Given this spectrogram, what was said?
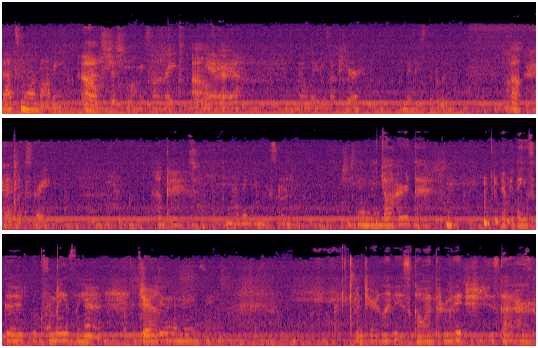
That's more mommy. Oh. That's just mommy's heart rate. Oh, yeah, okay. yeah, yeah. No, baby's up here. Baby's the blue. Uh, okay. But it looks great. Okay. Yeah, everything looks good. She's doing. Y'all heard that. Everything's good. Looks amazing. Gerald, doing amazing. and Geraldine is going through it. She just got her,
